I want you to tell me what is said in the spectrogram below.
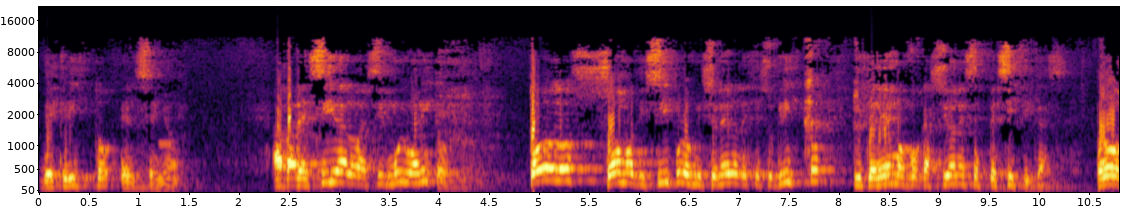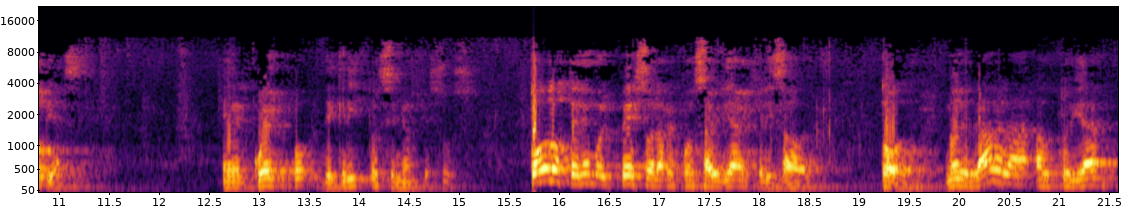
de Cristo el Señor. Aparecida lo va a decir muy bonito. Todos somos discípulos misioneros de Jesucristo y tenemos vocaciones específicas, propias, en el cuerpo de Cristo el Señor Jesús. Todos tenemos el peso de la responsabilidad evangelizadora. Todos. No les lava la autoridad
